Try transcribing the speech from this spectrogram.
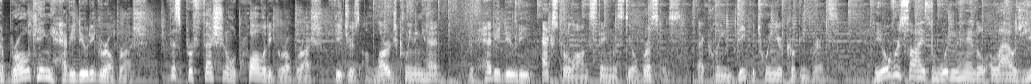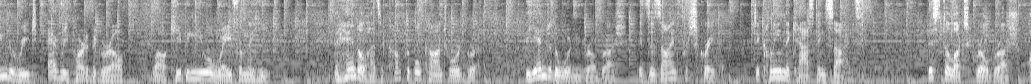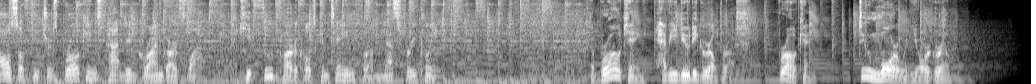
The Broil King Heavy Duty Grill Brush. This professional quality grill brush features a large cleaning head with heavy duty, extra long stainless steel bristles that clean deep between your cooking grids. The oversized wooden handle allows you to reach every part of the grill while keeping you away from the heat. The handle has a comfortable contoured grip. The end of the wooden grill brush is designed for scraping to clean the casting sides. This deluxe grill brush also features Broil King's patented Grime Guard flap keep food particles contained for a mess-free clean. The Broil King Heavy Duty Grill Brush. Broil King. Do more with your grill.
